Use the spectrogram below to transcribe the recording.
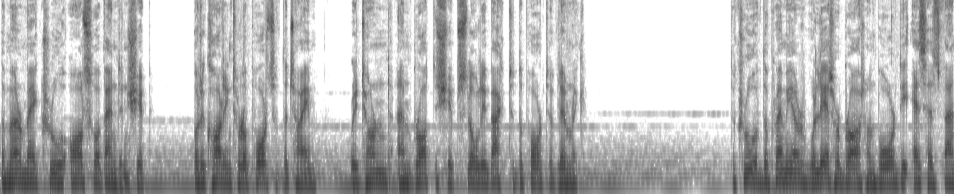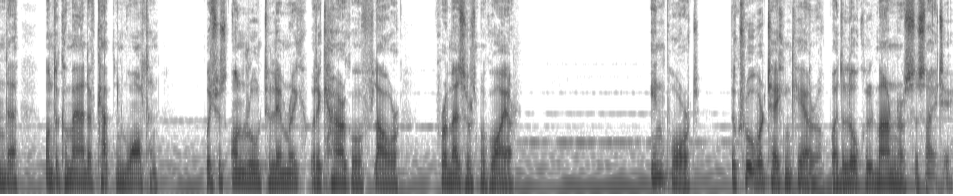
The Mermaid crew also abandoned ship, but according to reports of the time, returned and brought the ship slowly back to the port of Limerick. The crew of the Premier were later brought on board the SS Vanda under command of Captain Walton, which was en route to Limerick with a cargo of flour for Messrs Maguire. In port, the crew were taken care of by the local Mariners Society.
